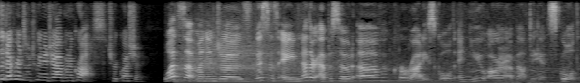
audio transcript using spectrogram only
the difference between a jab and a cross? Trick question. What's up, my ninjas? This is another episode of Karate Schooled, and you are about to get schooled.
